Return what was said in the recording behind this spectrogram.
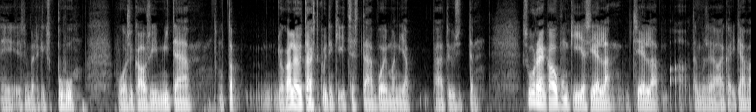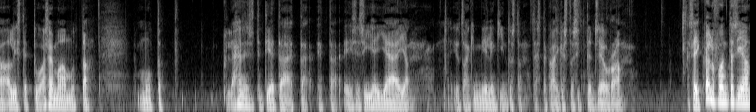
ei esimerkiksi puhu vuosikausia mitään, mutta joka löytää sitten kuitenkin itsestään voiman ja päätyy sitten suureen kaupunkiin ja siellä, siellä tämmöiseen aika ikävää alistettua asemaan, mutta, mutta kyllähän se sitten tietää, että, että ei se siihen jää ja jotakin mielenkiintoista tästä kaikesta sitten seuraa. Seikkailufantasiaa,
